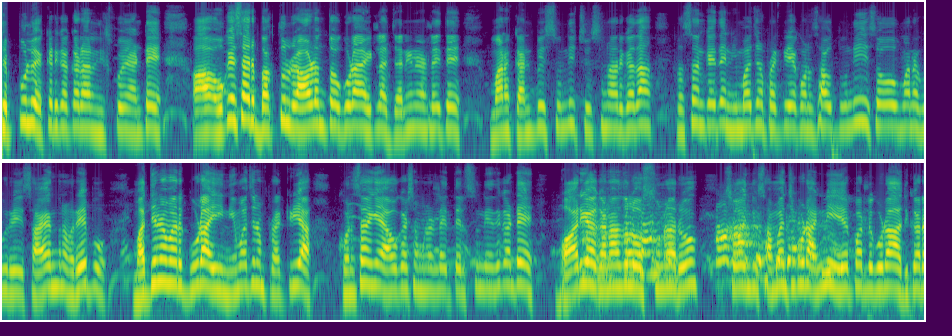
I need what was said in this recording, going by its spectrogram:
చెప్పులు ఎక్కడికక్కడ నిలిచిపోయాయి. అంటే ఒకేసారి భక్తులు రావడంతో కూడా ఇట్లా జరిగినట్లయితే మనకు కనిపిస్తుంది. చూస్తున్నారు కదా? ప్రస్తుతానికైతే నిమజ్జన ప్రక్రియ కొనసాగుతుంది. సో మనకు రేస్ సాయంత్రం రేపు మధ్యాహ్నం వరకు కూడా ఈ నిమజ్జనం ప్రక్రియ కొనసాగే అవకాశం ఉన్నట్లయితే తెలుస్తుంది. ఎందుకంటే భారీగా గణాదులు వస్తున్నారు. సో ఇందుకు సంబంధించి కూడా అన్ని ఏర్పాట్లు కూడా అధికార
